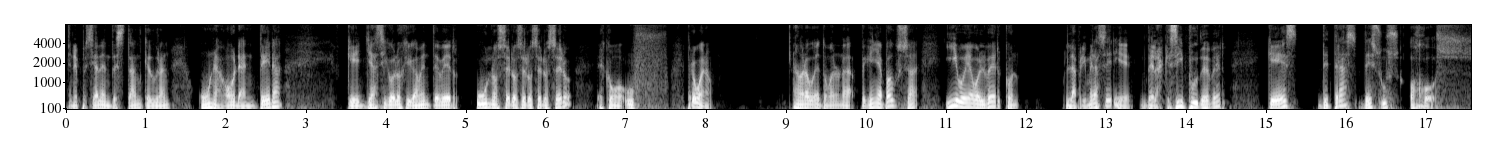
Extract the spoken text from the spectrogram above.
En especial en The Stand que duran una hora entera, que ya psicológicamente ver 10000 es como uff. Pero bueno, ahora voy a tomar una pequeña pausa y voy a volver con la primera serie de las que sí pude ver, que es Detrás de sus ojos.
